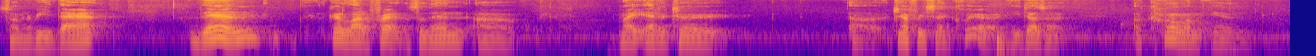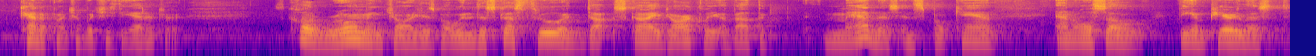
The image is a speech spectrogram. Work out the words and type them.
So I'm going to read that. Then, got a lot of friends. So then, uh, my editor, uh, Jeffrey St. Clair, he does a, a column in Counterpunch, of which he's the editor. Called Roaming Charges, but we're going to discuss through a sky darkly about the madness in Spokane and also the imperialist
